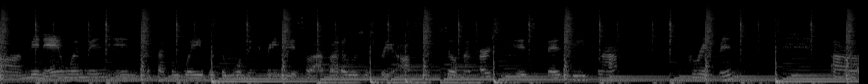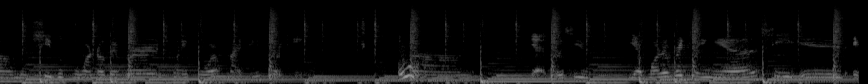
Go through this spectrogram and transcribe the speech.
um, men and women in some type of way, but the woman created it. So I thought it was just pretty awesome. So my person is Bessie Blount Griffin. Um, she was born November 24th, 1914. Um, yeah, so she's yeah, born in Virginia. She is a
